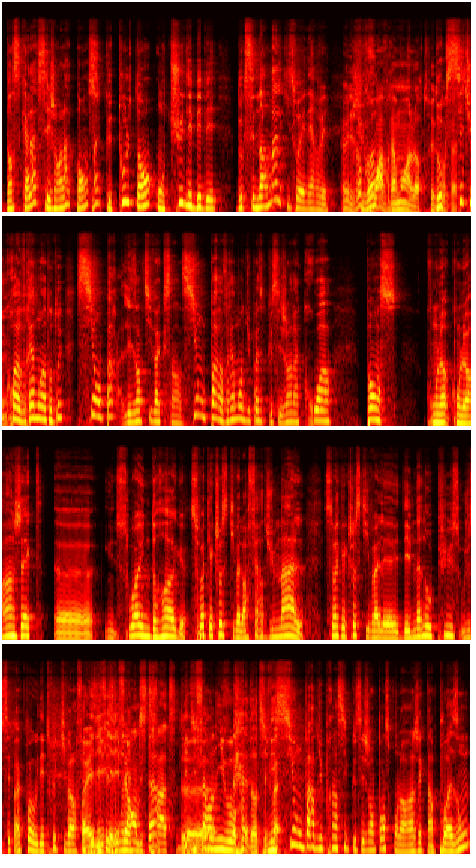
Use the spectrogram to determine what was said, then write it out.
dans ce cas-là, ces gens-là pensent Ouais. que tout le temps on tue des bébés. Donc c'est normal qu'ils soient énervés. Ouais, les gens Tu vois croient vraiment à leur truc. Donc en fait. si tu crois vraiment à ton truc, si on part les anti-vaccins, si on part vraiment du principe que ces gens-là croient, pensent qu'on leur, injecte euh, une- soit une drogue, soit quelque chose qui va leur faire du mal, soit quelque chose qui va les, des nanopuces ou je sais pas quoi, ou des trucs qui va leur faire Ouais, des il y a effets différentes strates de. il y a différents niveaux. Mais si on part du principe que ces gens pensent qu'on leur injecte un poison,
